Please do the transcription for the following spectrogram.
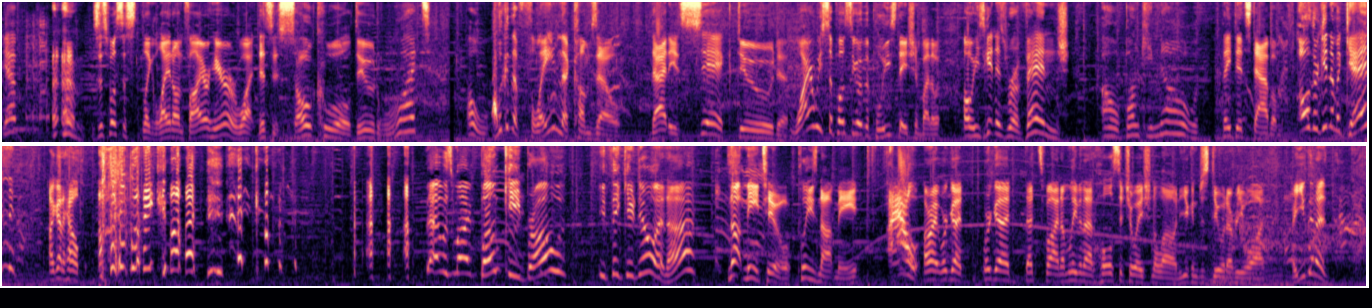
Yep. is this supposed to like light on fire here or what? This is so cool, dude. What? Oh, look at the flame that comes out. That is sick, dude. Why are we supposed to go to the police station, by the way? Oh, he's getting his revenge. Oh, Bunky, no. They did stab him. Oh, they're getting him again? I gotta help. Oh my god. that was my Bunky, bro. You think you're doing, huh? Not me, too. Please not me. Ow! All right, we're good. We're good. That's fine. I'm leaving that whole situation alone. You can just do whatever you want. Are you gonna...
